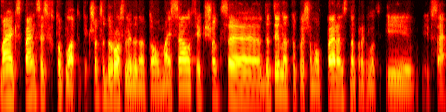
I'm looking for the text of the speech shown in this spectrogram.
My expenses, хто платить. Якщо це доросла людина, то myself. Якщо це дитина, то пишемо parents, наприклад, і, і все.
